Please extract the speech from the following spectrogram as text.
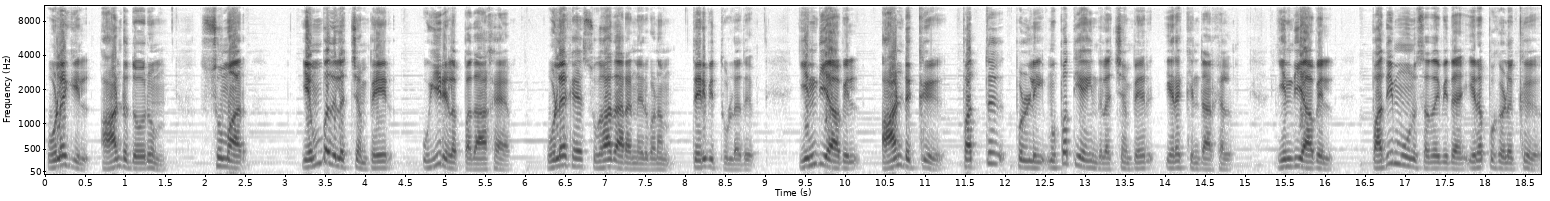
உலகில் ஆண்டுதோறும் சுமார் எண்பது லட்சம் பேர் உயிரிழப்பதாக உலக சுகாதார நிறுவனம் தெரிவித்துள்ளது. இந்தியாவில் ஆண்டுக்கு பத்து புள்ளி முப்பத்தி ஐந்து லட்சம் பேர் இறக்கின்றார்கள். இந்தியாவில் பதிமூணு சதவீத இறப்புகளுக்கு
